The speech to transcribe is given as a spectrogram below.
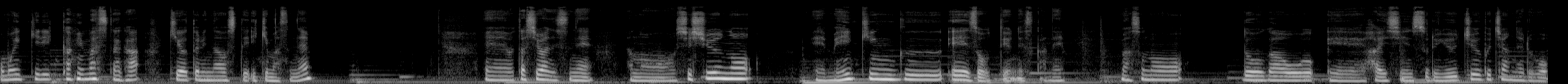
思いっきり噛みましたが気を取り直していきますね、えー、私はですねあの刺繍の、え、メイキング映像っていうんですかね、まあ、その動画を、えー、配信する YouTube チャンネルを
